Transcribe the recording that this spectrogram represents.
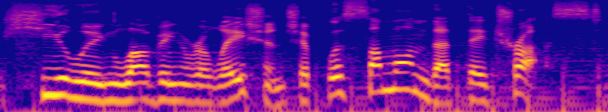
healing, loving relationship with someone that they trust.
